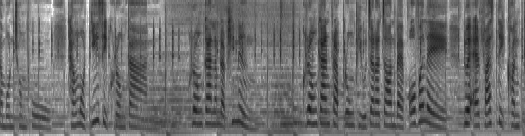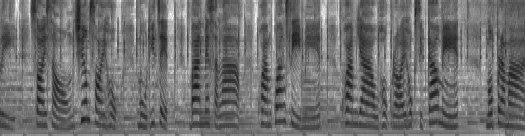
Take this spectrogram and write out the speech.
ตำบลชมพู ทั้งหมด 20 โครงการ โครงการลำดับที่1โครงการปรับปรุงผิวจราจรแบบโอเวอร์เลย์ด้วยแอดฟาสติกคอนกรีตซอย 2 เชื่อมซอย 6 หมู่ที่ 7 บ้านแม่สลาบ ความกว้าง 4 เมตร ความยาว 669 เมตร งบประมาณ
